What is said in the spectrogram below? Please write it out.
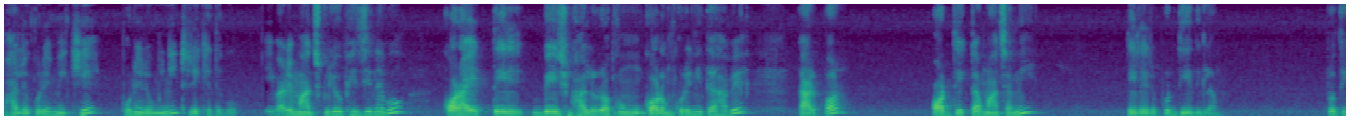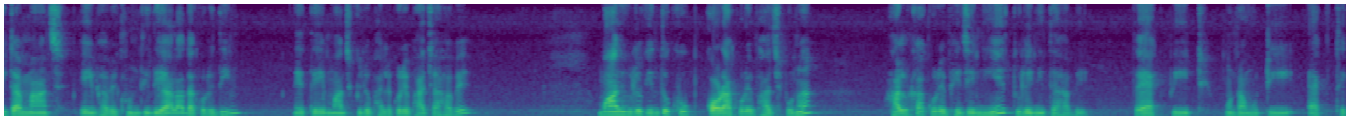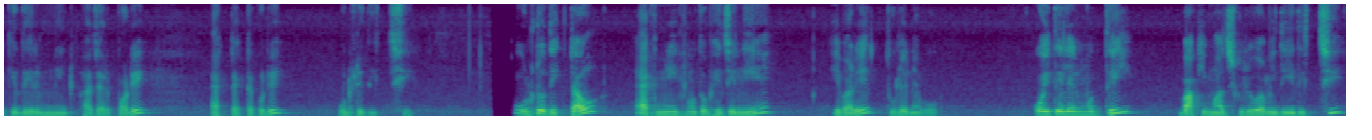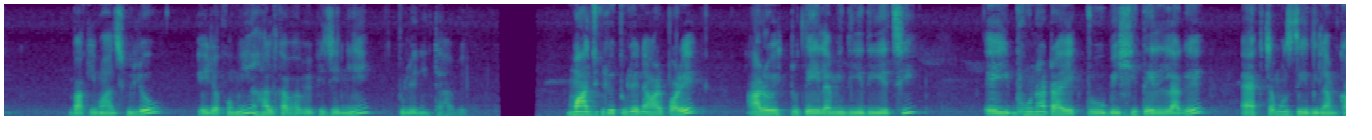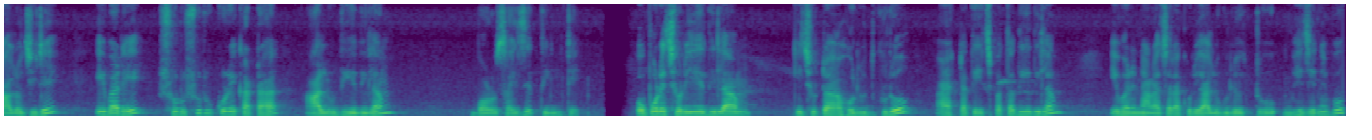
ভালো করে মেখে পনেরো মিনিট রেখে দেবো। এবারে মাছগুলো ভেজে নেব। কড়াইয়ের তেল বেশ ভালো রকম গরম করে নিতে হবে। তারপর অর্ধেকটা মাছ আমি তেলের ওপর দিয়ে দিলাম। প্রতিটা মাছ এইভাবে খুন্তি দিয়ে আলাদা করে দিন। এতে মাছগুলো ভালো করে ভাজা হবে। মাছগুলো কিন্তু খুব কড়া করে ভাজবো না। হালকা করে ভেজে নিয়ে তুলে নিতে হবে। তো এক পিঠ মোটামুটি এক থেকে দেড় মিনিট ভাজার পরে একটা একটা করে উল্টে দিচ্ছি। উল্টো দিকটাও এক মিনিট মতো ভেজে নিয়ে এবারে তুলে নেব। ওই তেলের মধ্যেই বাকি মাছগুলো আমি দিয়ে দিচ্ছি। বাকি মাছগুলোও এইরকমই হালকাভাবে ভেজে নিয়ে তুলে নিতে হবে। মাছগুলো তুলে নেওয়ার পরে আরও একটু তেল আমি দিয়ে দিয়েছি। এই ভুনাটা একটু বেশি তেল লাগে। এক চামচ দিয়ে দিলাম কালো জিরে। এবারে সরু সরু করে কাটা আলু দিয়ে দিলাম, বড় সাইজের তিনটে। ওপরে ছড়িয়ে দিলাম কিছুটা হলুদ গুঁড়ো আর একটা তেজপাতা দিয়ে দিলাম। এবারে নাড়াচাড়া করে আলুগুলো একটু ভেজে নেব।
